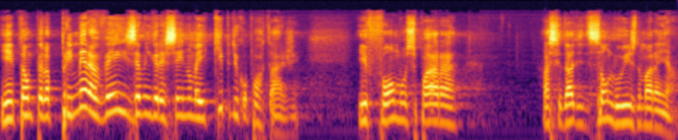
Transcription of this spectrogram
E então, pela primeira vez, eu ingressei numa equipe de comportagem. e fomos para a cidade de São Luís, no Maranhão.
